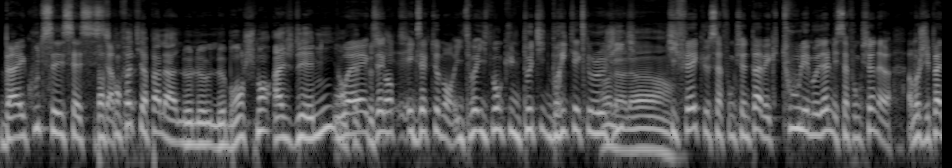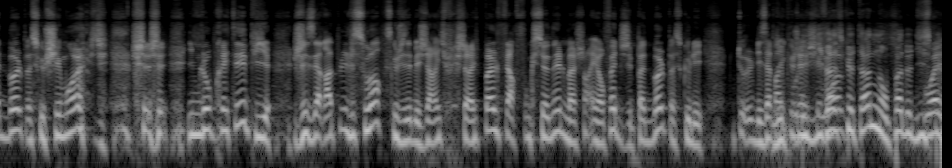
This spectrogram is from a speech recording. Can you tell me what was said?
bah écoute, c'est Parce qu'en fait, il n'y a pas la- le, le- le branchement HDMI en Ouais, quelque exact- sorte. exactement. Il te, il te manque une petite brique Oh là technologique là. qui fait que ça fonctionne pas avec tous les modèles, mais ça fonctionne. Alors moi, j'ai pas de bol parce que chez moi, ils me l'ont prêté, puis je les ai rappelés le soir parce que je disais, mais j'arrive, j'arrive pas à le faire fonctionner le machin. Et en fait, j'ai pas de bol parce que les, les appareils Les, que les j'ai moi. devices que tu as n'ont pas de Ouais,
